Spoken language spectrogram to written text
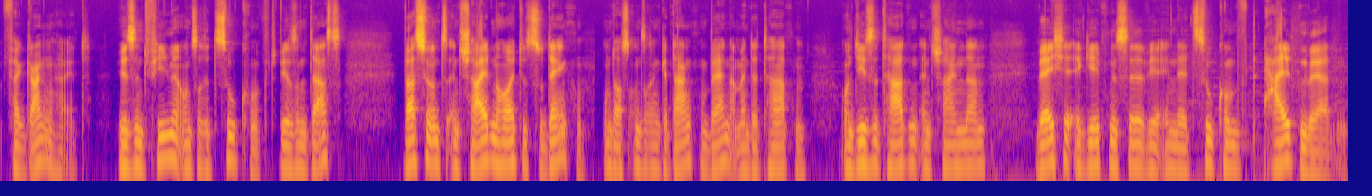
Vergangenheit. Wir sind vielmehr unsere Zukunft. Wir sind das, was wir uns entscheiden, heute zu denken. Und aus unseren Gedanken werden am Ende Taten. Und diese Taten entscheiden dann, welche Ergebnisse wir in der Zukunft erhalten werden.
